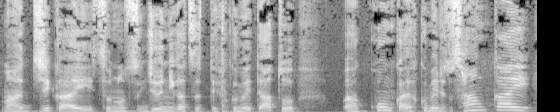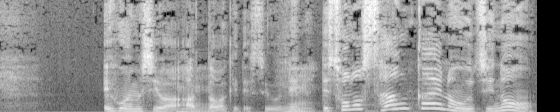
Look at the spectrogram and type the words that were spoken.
まあ次回その12月って含めてあとあ今回含めると3回 FOMC はあったわけですよね、うんうん。でその3回のうちの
